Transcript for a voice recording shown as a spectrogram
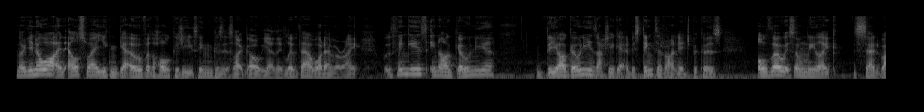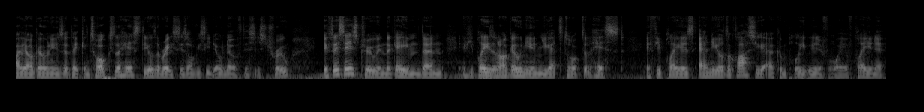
Now, you know what? In Elsweyr, you can get over the whole Khajiit thing because it's like, oh yeah, they live there, whatever, right? But the thing is, in Argonia, the Argonians actually get a distinct advantage because although it's only like said by the Argonians that they can talk to the Hist, the other races obviously don't know if this is true. If this is true in the game, then if you play as an Argonian, you get to talk to the Hist. If you play as any other class, you get a completely different way of playing it.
